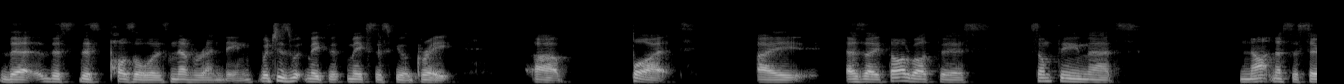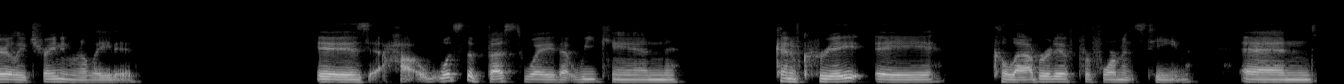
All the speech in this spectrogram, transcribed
that this this puzzle is never ending, which is what makes it makes this feel great. Uh, but I, as I thought about this, something that's not necessarily training related is how what's the best way that we can kind of create a collaborative performance team and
